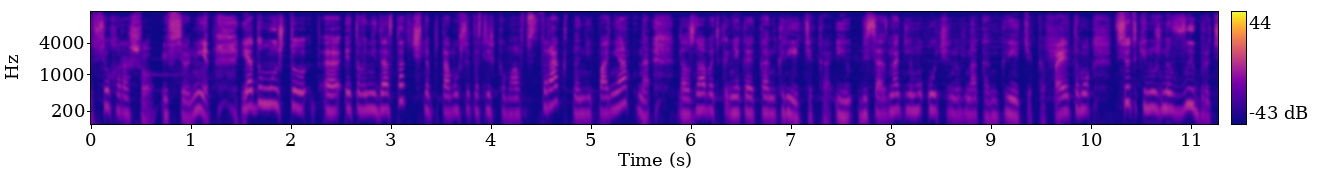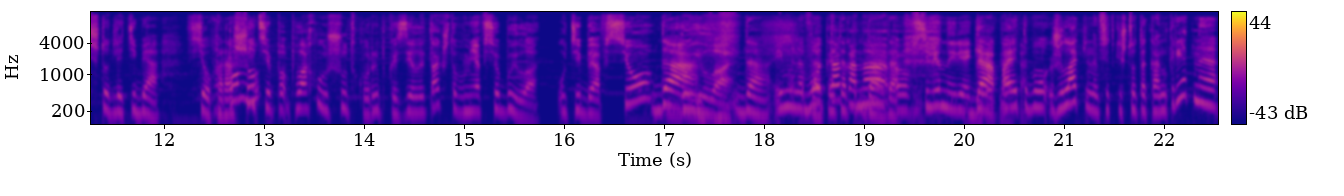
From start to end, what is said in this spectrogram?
все хорошо. И все. Нет. Я думаю, что э, этого недостаточно, потому что это слишком абстрактно, непонятно. Должна быть некая конкретика. И бессознательному очень нужна конкретика. Поэтому все-таки нужно выбрать, что для тебя все а хорошо. Помните плохую шутку «Рыбка, сделай так, чтобы у меня все было»? у тебя все да, было. Да, именно вот так. так это, она да, да. э, Вселенная реагирует. Да, поэтому это. желательно все-таки что-то конкретное.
